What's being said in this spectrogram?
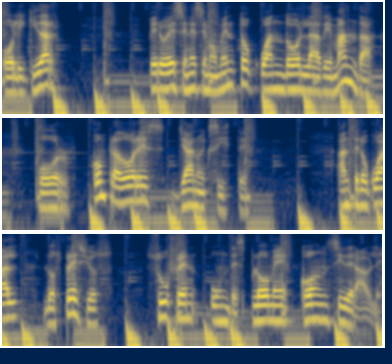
o liquidar. Pero es en ese momento cuando la demanda por compradores ya no existe ante lo cual los precios sufren un desplome considerable.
